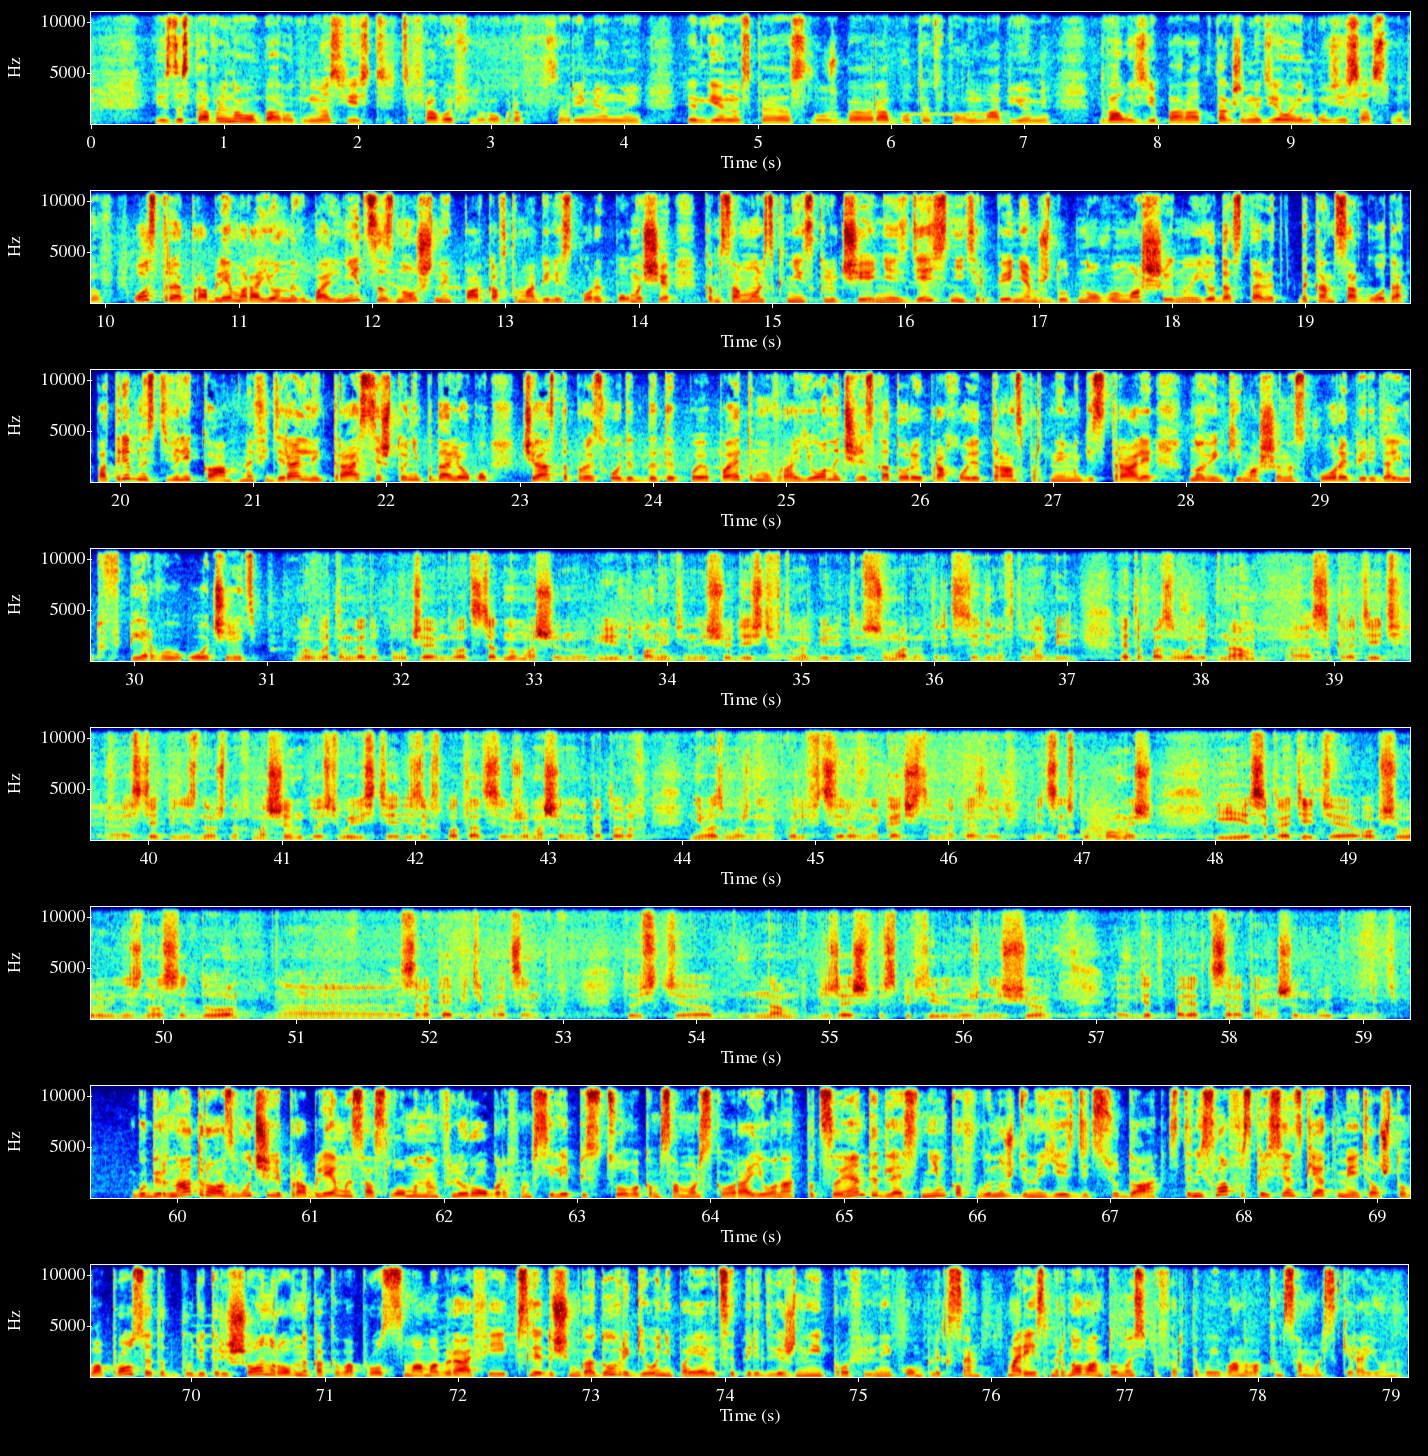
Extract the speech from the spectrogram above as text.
Из доставленного оборудования у нас есть цифровой флюорограф современный, рентгеновская служба работает в полном объеме, два УЗИ-аппарата. Также мы делаем УЗИ сосудов. Острая проблема районных больниц – изношенный парк автомобилей скорой помощи. Комсомольск не исключение. Здесь с нетерпением ждут новую машину. Ее доставят до конца года. Потребность велика. На федеральной трассе, что неподалеку, часто происходит ДТП. Поэтому в районы, через которые проходят транспортные магистрали, новенькие машины скорой передают в первую очередь. Мы в этом году получаем 21 машину и дополнительно еще 10 автомобилей, то есть суммарно 31 автомобиль. Это позволит нам э, сократить э, степень изношенных машин, то есть вывести из эксплуатации уже машины, на которых невозможно квалифицированно и качественно оказывать медицинскую помощь, и сократить э, общий уровень износа до 45%. То есть нам в ближайшей перспективе нужно еще где-то порядка 40 машин будет менять. Губернатору озвучили проблемы со сломанным флюорографом в селе Песцово Комсомольского района. Пациенты для снимков вынуждены ездить сюда. Станислав Воскресенский отметил, что вопрос этот будет решен, ровно как и вопрос с маммографией. В следующем году в регионе появятся передвижные профильные комплексы. Мария Смирнова, Антон Осипов, РТВ Иванова, Комсомольский район.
